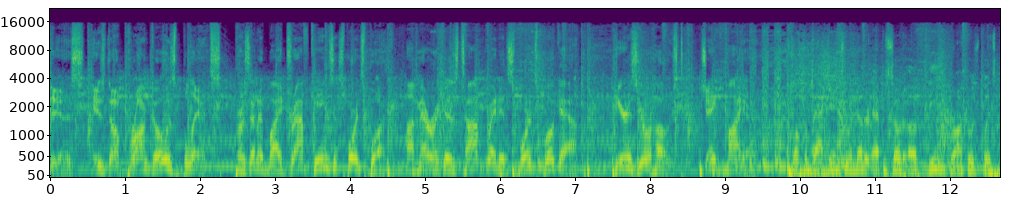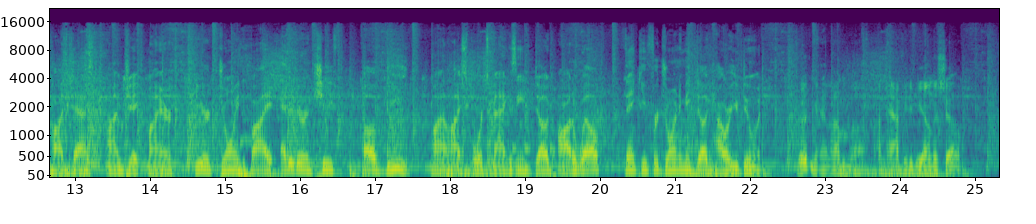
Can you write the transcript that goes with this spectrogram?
This is the Broncos Blitz, presented by DraftKings Sportsbook, America's top rated sportsbook app. Here's your host, Jake Meyer. Welcome back into another episode of the Broncos Blitz podcast. I'm Jake Meyer, here joined by editor in chief of the Mile High Sports Magazine, Doug Ottewill. Thank you for joining me, Doug. How are you doing? Good, man. I'm uh, I'm happy to be on the show,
